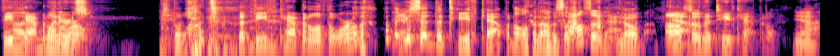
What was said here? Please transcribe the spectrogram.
thief uh, the capital winners. of the what? the world. The thief capital of the world. I thought you said the teeth capital, and I was like, also that. nope. Also the teeth capital. Yeah.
